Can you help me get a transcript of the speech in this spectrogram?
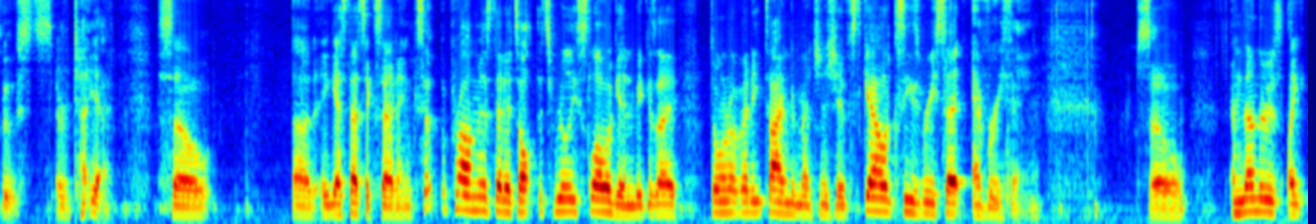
boosts, or, time yeah. So, uh, I guess that's exciting. Except the problem is that it's all it's really slow again because I don't have any time dimension shifts. Galaxies reset everything. So, and then there's like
